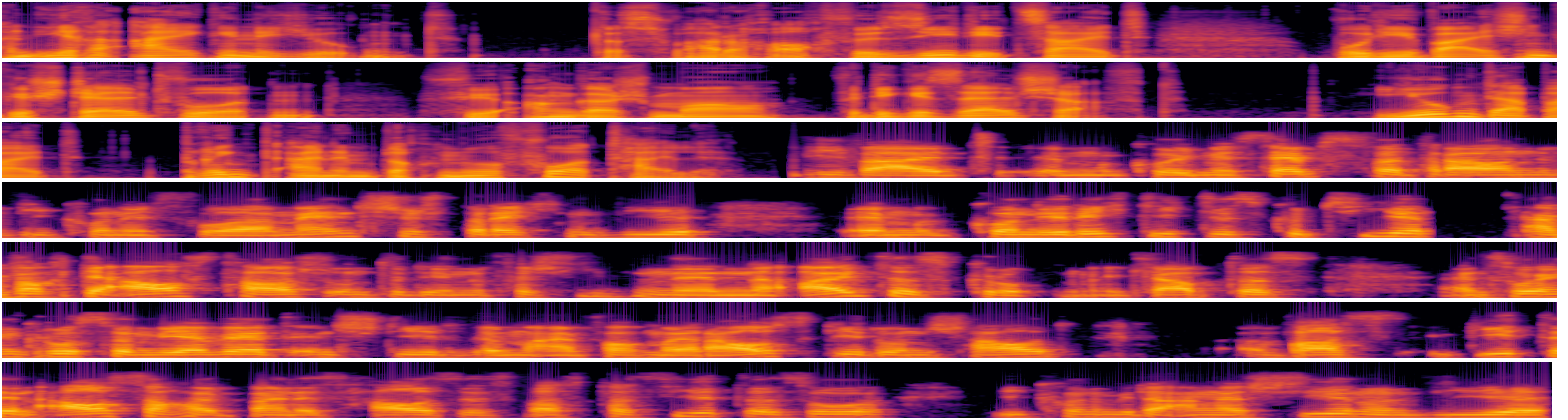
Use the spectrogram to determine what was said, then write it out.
an ihre eigene Jugend. Das war doch auch für Sie die Zeit, wo die Weichen gestellt wurden für Engagement für die Gesellschaft. Jugendarbeit bringt einem doch nur Vorteile. Wie weit ähm, kann ich mir selbst vertrauen? Wie kann ich vor Menschen sprechen? Wie ähm, kann ich richtig diskutieren? Einfach der Austausch unter den verschiedenen Altersgruppen. Ich glaube, dass ein so ein großer Mehrwert entsteht, wenn man einfach mal rausgeht und schaut, was geht denn außerhalb meines Hauses? Was passiert da so? Wie ich mich da engagieren und wie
